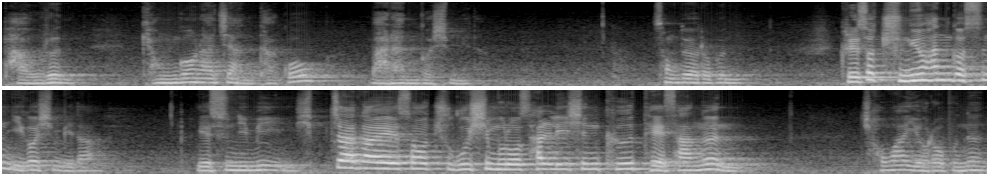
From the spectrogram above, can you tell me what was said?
바울은 경건하지 않다고 말한 것입니다. 성도 여러분, 그래서 중요한 것은 이것입니다. 예수님이 십자가에서 죽으심으로 살리신 그 대상은 저와 여러분은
